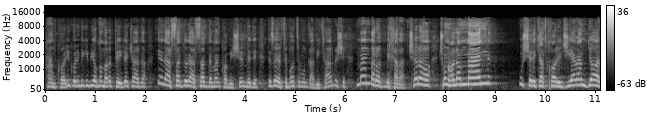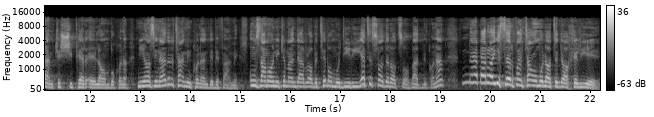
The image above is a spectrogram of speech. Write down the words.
همکاری کنیم. بگی بیا من برات پیدا کردم. یه درصد دو درصد به من کامیشن بده. بذار ارتباطمون قوی تر بشه. من برات می‌خرم. چرا؟ چون حالا من اون شرکت خارجیه هم دارم که شیپر اعلام بکنم. نیازی نداره تأمین کننده بفهمه. اون زمانی که من در رابطه با مدیریت صادرات صحبت می‌کنم نه برای صرفا تعاملات داخلیه.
